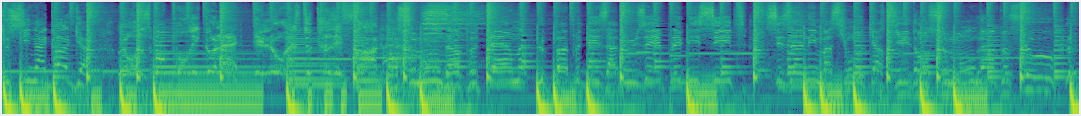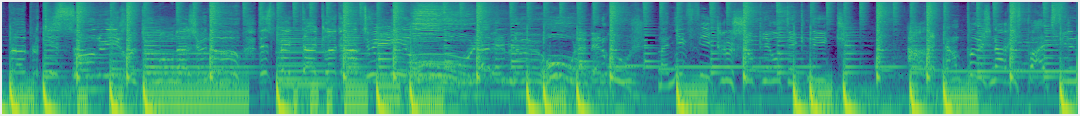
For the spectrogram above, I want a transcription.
de synagogues Heureusement pour rigoler, il nous reste que les frogs Dans ce monde un peu terne, le peuple désabusé plébiscite Ces animations de quartier. Dans ce monde un peu flou Le peuple qui s'ennuie redemande à genoux Des spectacles gratuits. Oh, la belle bleue, oh, la belle rouge. Magnifique le show pyrotechnique. Arrête un peu, je n'arrive pas à te filmer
